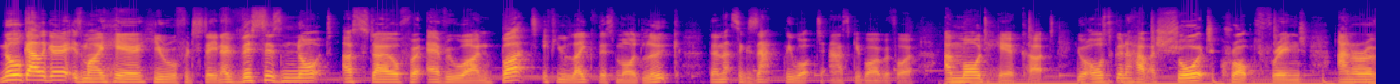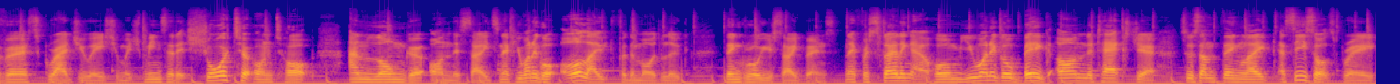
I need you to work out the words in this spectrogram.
Noel Gallagher is my hair hero for today. Now, this is not a style for everyone, but if you like this mod look, then that's exactly what to ask your barber for. A mod haircut. You're also gonna have a short cropped fringe and a reverse graduation, which means that it's shorter on top and longer on the sides. Now, if you wanna go all out for the mod look, then grow your sideburns. Now for styling at home, you wanna go big on the texture. So something like a sea salt spray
